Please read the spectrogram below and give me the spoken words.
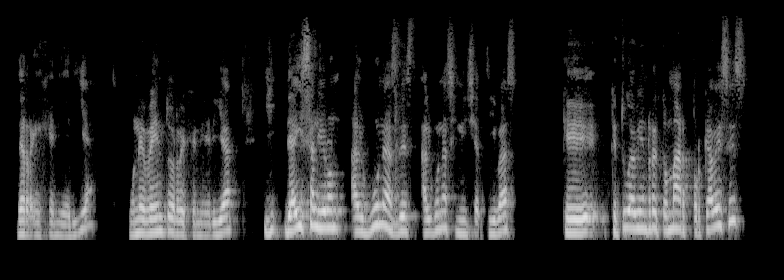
de reingeniería, un evento de reingeniería, y de ahí salieron algunas, algunas iniciativas que, que tuve a bien retomar, porque a veces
